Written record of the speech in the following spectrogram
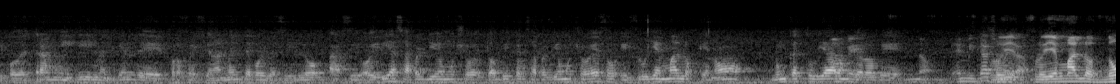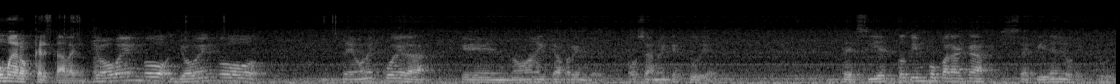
y poder transmitir, ¿me entiendes? Profesionalmente, por decirlo así. Hoy día se ha perdido mucho, tú has visto que se ha perdido mucho eso y fluyen más los que no, nunca estudiaron ok, que lo que... No, en mi caso, Fluye- mira, fluyen más los números que el talento. yo vengo, yo vengo de una escuela que no hay que aprender, o sea, no hay que estudiar. De cierto tiempo para acá se piden los estudios,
